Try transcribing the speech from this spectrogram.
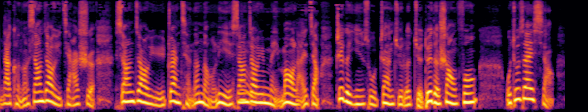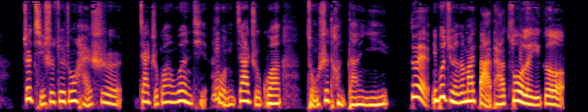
那可能相较于家世，相较于赚钱的能力，相较于美貌来讲，这个因素占据了绝对的上风。我就在想，这其实最终还是价值观问题。我们价值观总是很单一，对，你不觉得吗？把它做了一个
